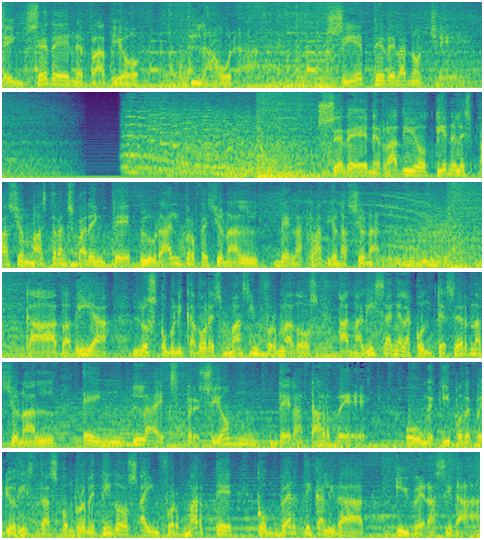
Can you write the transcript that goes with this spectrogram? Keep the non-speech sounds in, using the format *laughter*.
En CDN Radio, la hora 7 de la noche. CDN Radio tiene el espacio más transparente, plural y profesional de la Radio Nacional. Cada día, los comunicadores más informados analizan el acontecer nacional en La Expresión de la Tarde. Un equipo de periodistas comprometidos a informarte con verticalidad y veracidad.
